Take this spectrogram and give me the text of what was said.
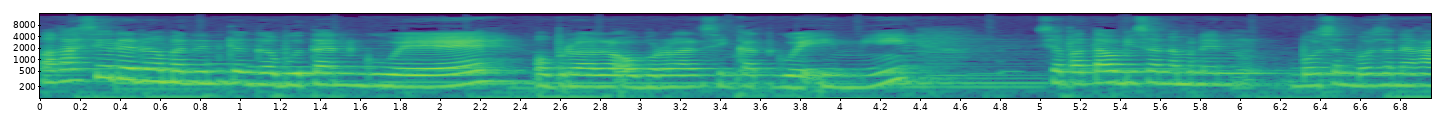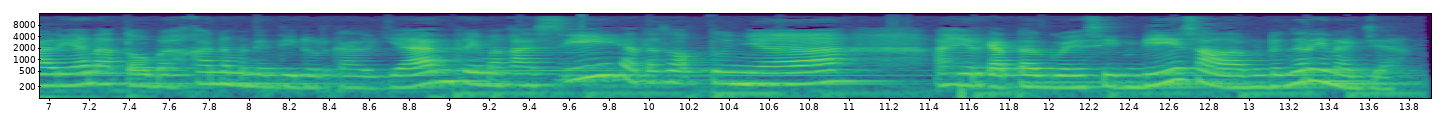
makasih udah nemenin kegabutan gue obrolan-obrolan singkat gue ini. Siapa tahu bisa nemenin bosen-bosennya kalian atau bahkan nemenin tidur kalian. Terima kasih atas waktunya. Akhir kata gue Cindy salam dengerin aja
